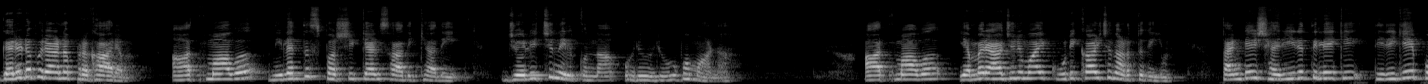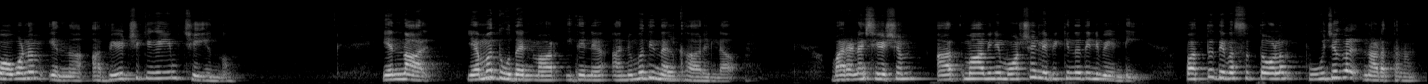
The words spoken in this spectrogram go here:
ഗരുഡപുരാണ പ്രകാരം ആത്മാവ് നിലത്ത് സ്പർശിക്കാൻ സാധിക്കാതെ ജ്വലിച്ചു നിൽക്കുന്ന ഒരു രൂപമാണ്. ആത്മാവ് യമരാജനുമായി കൂടിക്കാഴ്ച നടത്തുകയും തന്റെ ശരീരത്തിലേക്ക് തിരികെ പോവണം എന്ന് അപേക്ഷിക്കുകയും ചെയ്യുന്നു. എന്നാൽ യമദൂതന്മാർ ഇതിന് അനുമതി നൽകാറില്ല. മരണശേഷം ആത്മാവിന് മോക്ഷം ലഭിക്കുന്നതിന് വേണ്ടി പത്ത് ദിവസത്തോളം പൂജകൾ നടത്തണം.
